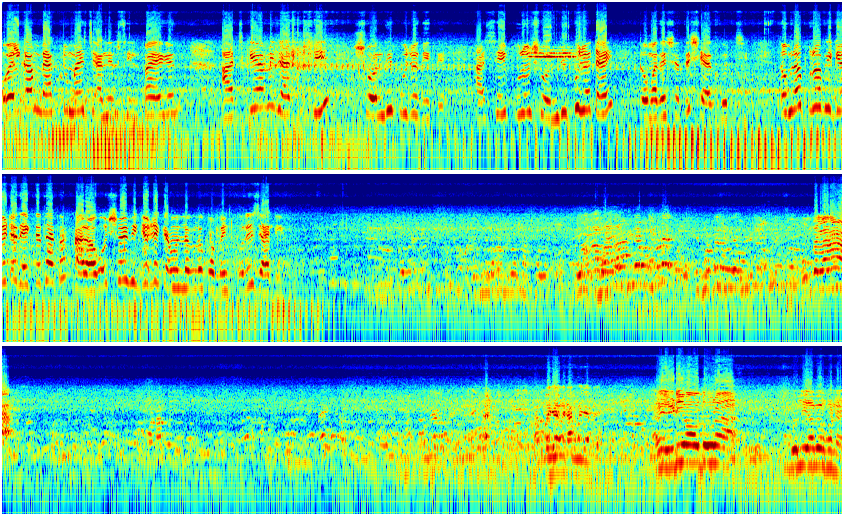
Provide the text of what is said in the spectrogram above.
Welcome back to my channel Shilpa again আজকে আমি যাচ্ছি সন্ধি পুজো দিতে আর সেই পুরো সন্ধি পুজোটাই তোমাদের সাথে শেয়ার করছি তোমরা পুরো ভিডিওটা দেখতে থাকো আর অবশ্যই ভিডিওটা কেমন লাগল কমেন্ট করে জানিও লাগা যাবে যাবে আরে রেডি হও তোমরা বলি হবে ওখানে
